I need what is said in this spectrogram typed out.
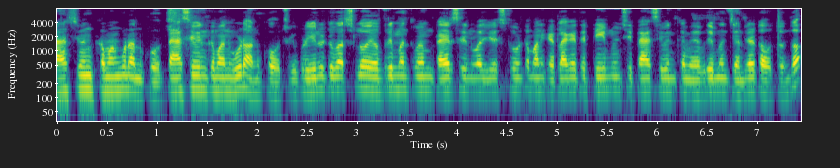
పాసివ్ ఇన్కమ్ అని కూడా అనుకోవచ్చు. ప్యాసివ్ ఇన్కమ్ అని కూడా అనుకోవచ్చు. ఇప్పుడు యూనిట్ వర్స్లో ఎవ్రీ మంత్ మనం టైర్స్ ఇన్వాల్వ్ చేస్తూ ఉంటే మనకి ఎట్లాగైతే టీం నుంచి passive income every month generate అవుతుందో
